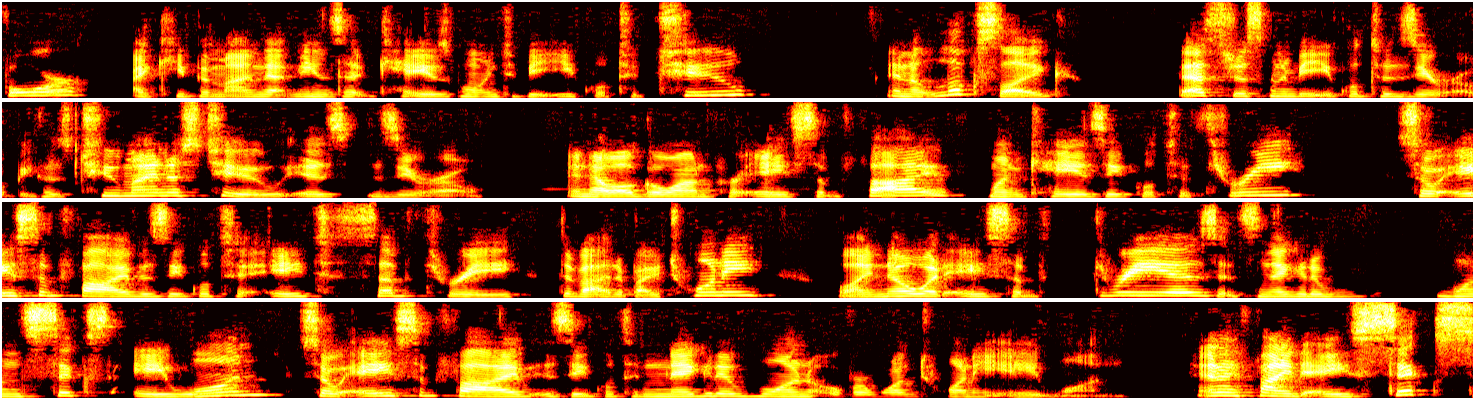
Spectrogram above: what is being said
4, I keep in mind that means that k is going to be equal to 2. And it looks like that's just going to be equal to 0 because 2 minus 2 is 0. And now I'll go on for a sub 5 when k is equal to 3. So a sub 5 is equal to a sub 3 divided by 20. Well, I know what a sub 3 is. It's negative 1 6 a1. So a sub 5 is equal to negative 1 over 120 a1. And I find a6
